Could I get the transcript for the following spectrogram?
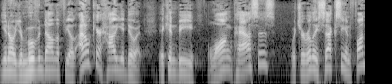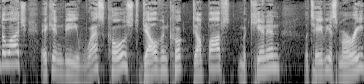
You know, you're moving down the field. I don't care how you do it. It can be long passes, which are really sexy and fun to watch. It can be West Coast, Dalvin Cook, dump offs, McKinnon, Latavius Murray.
